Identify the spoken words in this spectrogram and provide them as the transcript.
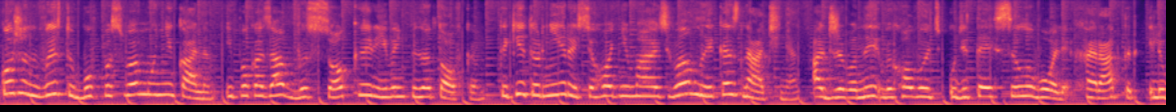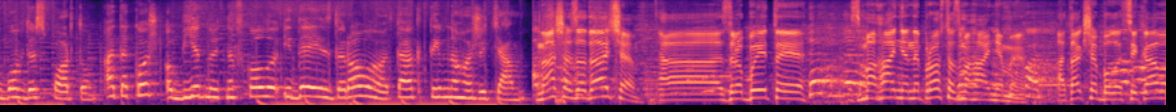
Кожен виступ був по-своєму унікальним і показав високий рівень підготовки. Такі турніри сьогодні мають велике значення, адже вони виховують у дітей силу волі, характер і любов до спорту, а також об'єднують навколо ідеї здорового та активного життя. Наша задача а, зробити змагання не просто змаганнями, а так, щоб було цікаво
